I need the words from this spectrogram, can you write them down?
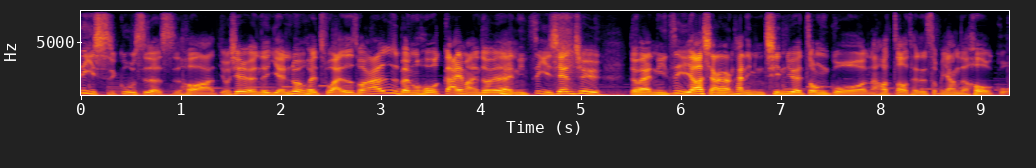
历史故事的时候啊，有些人的言论会出来，就是说啊，日本活该嘛，对不对？嗯你自己先去，对不对？你自己要想想看，你们侵略中国，然后造成了什么样的后果？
